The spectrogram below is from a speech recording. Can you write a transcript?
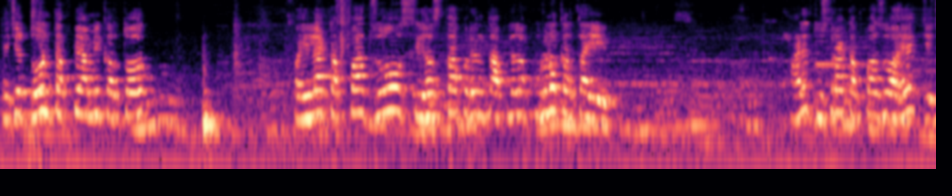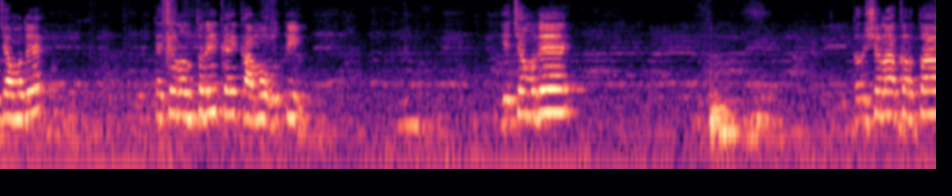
त्याचे दोन टप्पे आम्ही करतो. आहोत. पहिला टप्पा जो सिंहस्थापर्यंत आपल्याला पूर्ण करता येईल. आणि दुसरा टप्पा जो आहे ज्याच्यामध्ये त्याच्यानंतरही काही कामं होतील. याच्यामध्ये दर्शनाकरता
